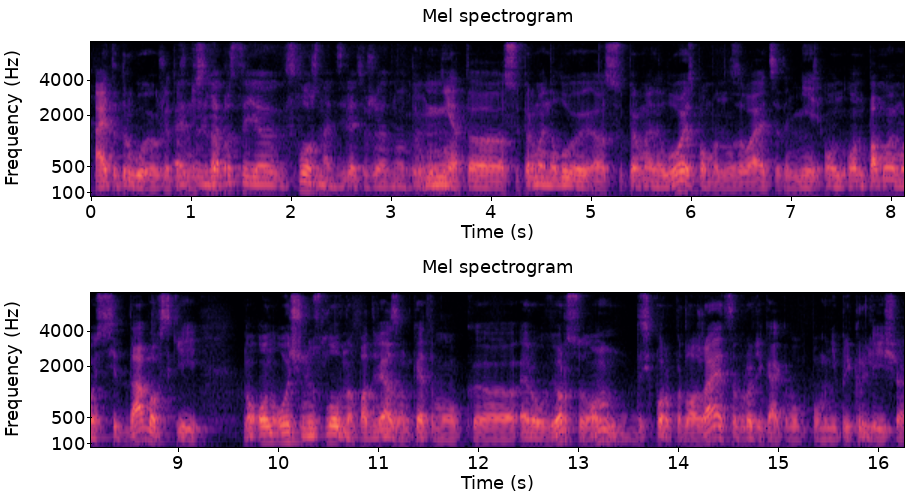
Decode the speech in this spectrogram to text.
А это другое уже, это, Это не я просто я сложно отделять уже одно от другого. Нет, э, Супермен и, Луи, э, Супермен и Лоис, по-моему, называется. Это не, он, он по-моему, Сидабовский, но он очень условно подвязан к этому, к э, Arrowverse. Он до сих пор продолжается, вроде как, его, по-моему, не прикрыли еще.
